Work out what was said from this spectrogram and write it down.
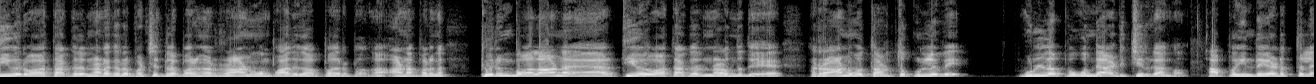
தீவிரவாத தாக்குதல் நடக்கிற பட்சத்துல பாருங்க ராணுவம் பாதுகாப்பா இருப்பாங்க. ஆனா பாருங்க பெரும்பாலான தீவிரவாத தாக்குதல் நடந்தது ராணுவ தளத்துக்குள்ளவே. உள்ள புகுந்து அடிச்சிருக்காங்க. அப்ப இந்த இடத்துல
